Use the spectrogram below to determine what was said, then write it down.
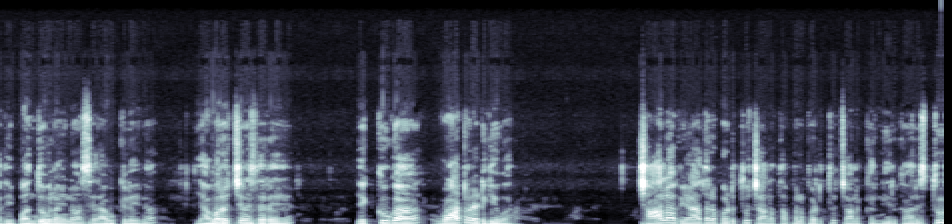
అది బంధువులైనా సేవకులైనా ఎవరొచ్చినా సరే ఎక్కువగా వాటర్ అడిగేవారు. చాలా వేదన పడుతూ చాలా తపన పడుతూ చాలా కన్నీరు కారుస్తూ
